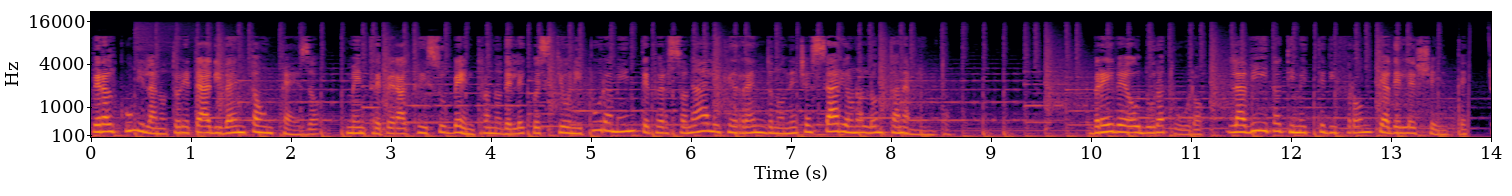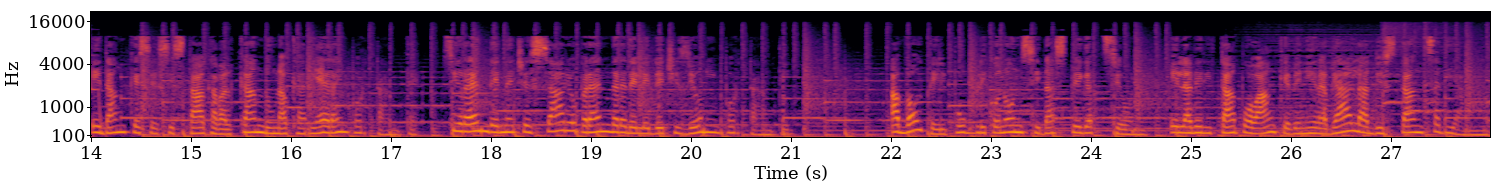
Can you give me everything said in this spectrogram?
Per alcuni la notorietà diventa un peso, mentre per altri subentrano delle questioni puramente personali che rendono necessario un allontanamento. Breve o duraturo, la vita ti mette di fronte a delle scelte, ed anche se si sta cavalcando una carriera importante, si rende necessario prendere delle decisioni importanti. A volte il pubblico non si dà spiegazioni, e la verità può anche venire a galla a distanza di anni.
